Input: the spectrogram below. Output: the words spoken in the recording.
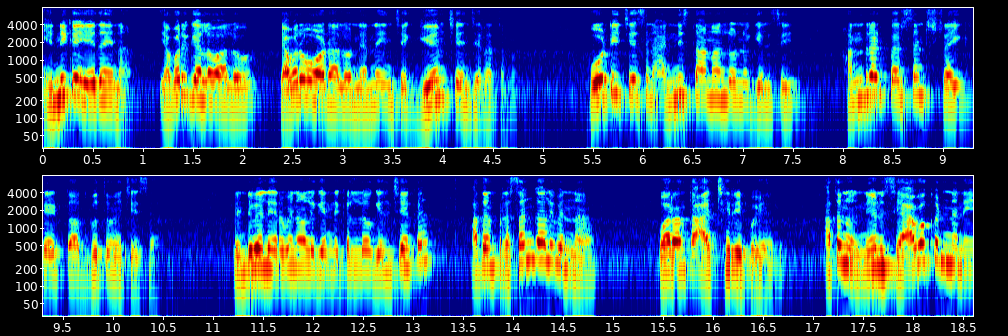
ఎన్నిక ఏదైనా ఎవరు గెలవాలో ఎవరు ఓడాలో నిర్ణయించే గేమ్ చేంజర్ అతను. పోటీ చేసిన అన్ని స్థానాల్లోనూ గెలిచి హండ్రెడ్ పర్సెంట్ స్ట్రైక్ రేట్తో అద్భుతమే చేశారు. రెండు వేల ఇరవై నాలుగు ఎన్నికల్లో గెలిచాక అతని ప్రసంగాలు విన్న వారంతా ఆశ్చర్యపోయారు. అతను నేను సేవకుడినని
